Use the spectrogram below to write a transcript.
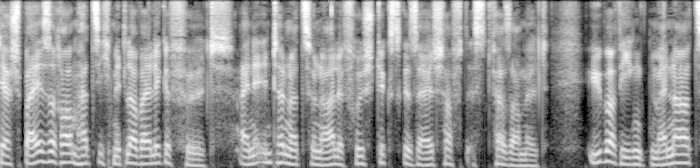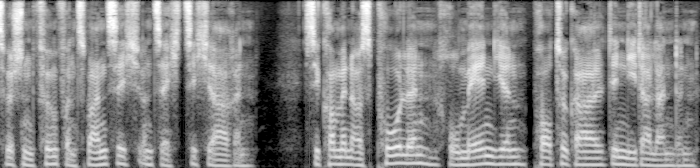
Der Speiseraum hat sich mittlerweile gefüllt. Eine internationale Frühstücksgesellschaft ist versammelt. Überwiegend Männer zwischen 25 und 60 Jahren. Sie kommen aus Polen, Rumänien, Portugal, den Niederlanden.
